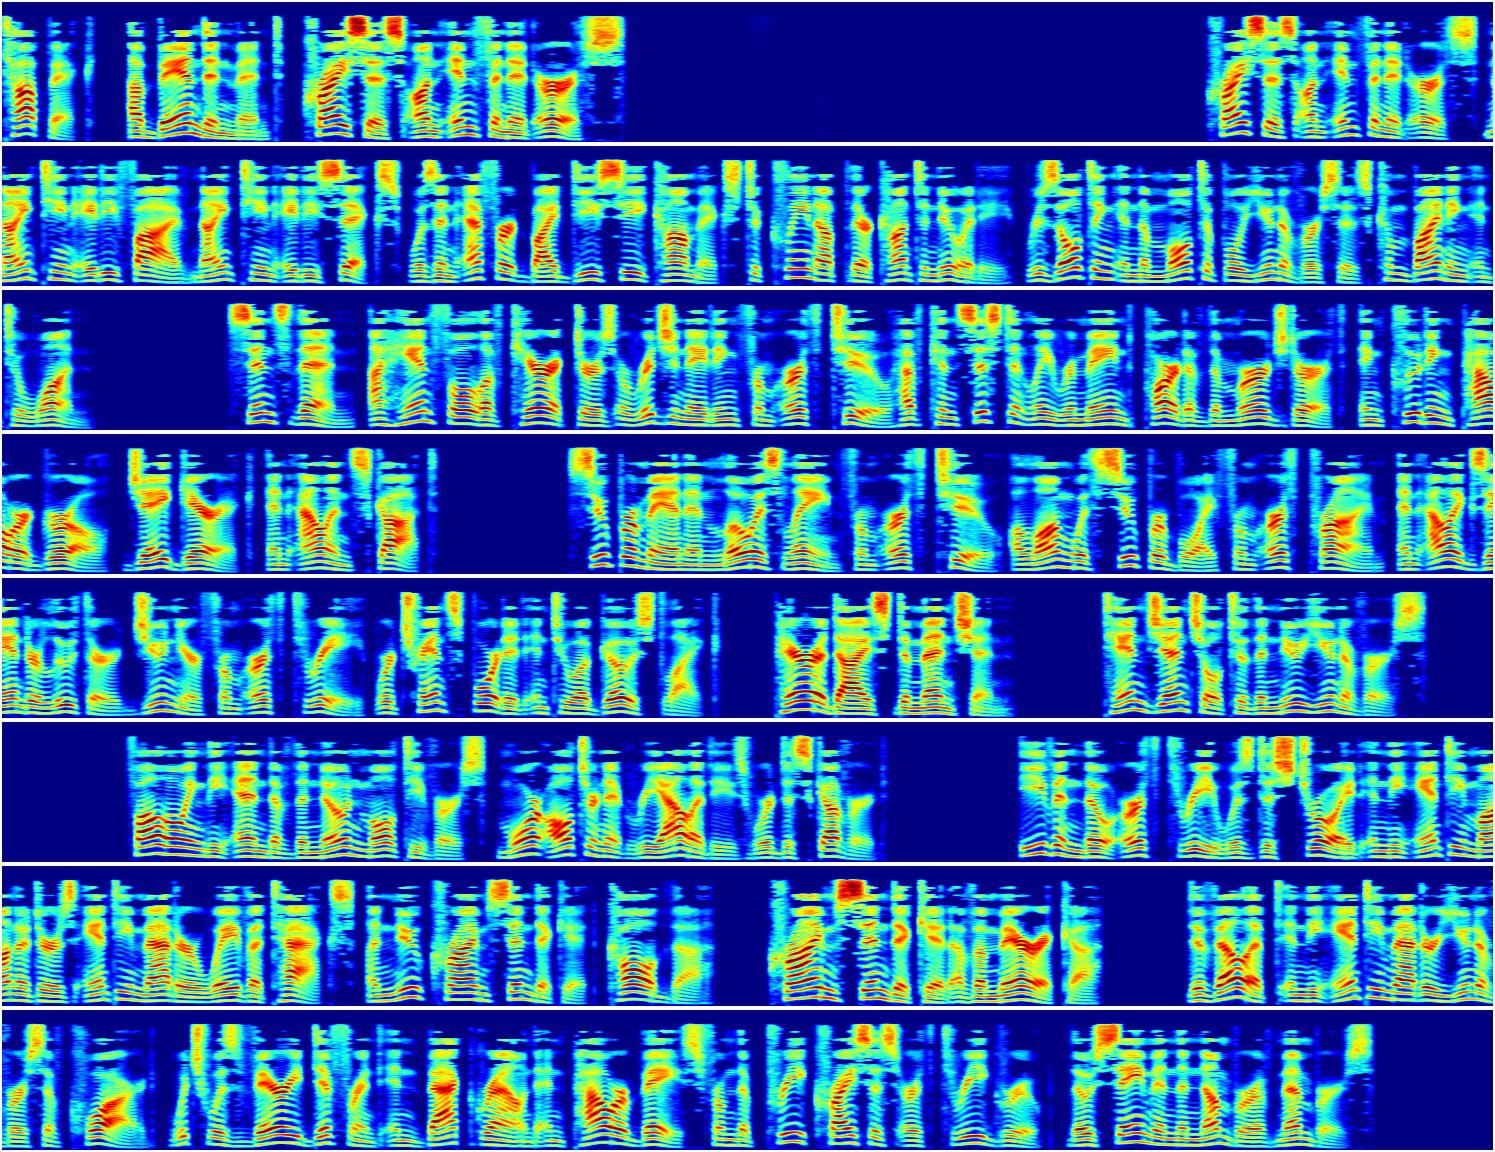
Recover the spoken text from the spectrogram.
Topic: Abandonment, Crisis on Infinite Earths. Crisis on Infinite Earths 1985-1986 was an effort by DC Comics to clean up their continuity, resulting in the multiple universes combining into one. Since then, a handful of characters originating from Earth-2 have consistently remained part of the merged Earth, including Power Girl, Jay Garrick, and Alan Scott. Superman and Lois Lane from Earth-2 along with Superboy from Earth Prime, and Alexander Luthor Jr. from Earth-3 were transported into a ghost-like paradise dimension, tangential to the new universe. Following the end of the known multiverse, more alternate realities were discovered. Even though Earth-3 was destroyed in the Anti-Monitor's antimatter wave attacks, a new crime syndicate called the Crime Syndicate of America developed in the antimatter universe of Qward, which was very different in background and power base from the pre-Crisis Earth-3 group, though same in the number of members.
